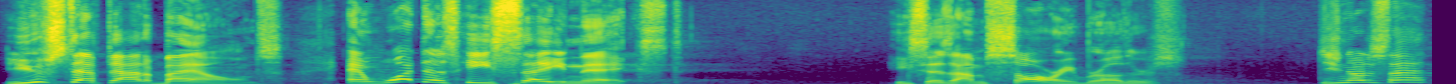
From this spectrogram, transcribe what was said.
You stepped out of bounds. And what does he say next? He says, I'm sorry, brothers. Did you notice that?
